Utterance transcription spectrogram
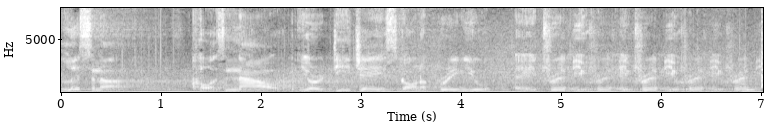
Listen up, cause now your DJ is gonna bring you a tribute, a tribute, tribute, tribute.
